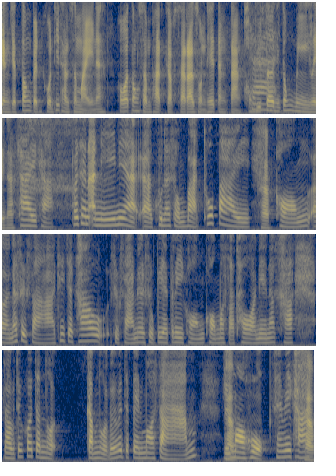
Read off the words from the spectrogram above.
ยังจะต้องเป็นคนที่ทันสมัยนะเพราะว่าต้องสัมผัสกับสารสนเทศต่างๆ คอมพิวเตอร์นี่ต้องมีเลยนะ ใช่ค่ะเพราะฉะนั้นอันนี้เนี่ยเอ่อคุณสมบัติทั่วไปครับของเออนักศึกษาที่จะเข้าศึกษาในหลักสูตรปริญญาตรีของของมสทเนี่ยนะคะ เราจะก็กำหนดกำหนดไว้ว่าจะเป็นม 3 หรือครับม6 ใช่ไหมคะ ครับ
